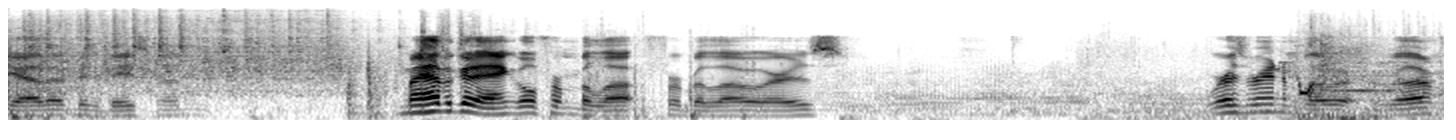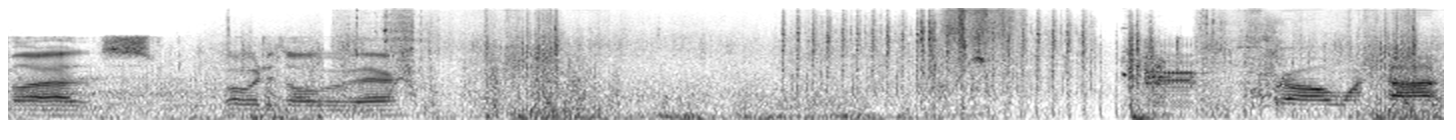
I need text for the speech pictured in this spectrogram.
Yeah, that'd be the basement. Might have a good angle from below for below. Where's random low? Random low has what oh, is all over there? Bro, one top.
